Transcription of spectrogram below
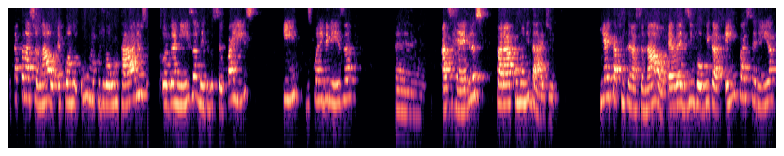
A etapa nacional é quando um grupo de voluntários organiza dentro do seu país e disponibiliza é, as regras para a comunidade. E a etapa internacional, ela é desenvolvida em parceria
